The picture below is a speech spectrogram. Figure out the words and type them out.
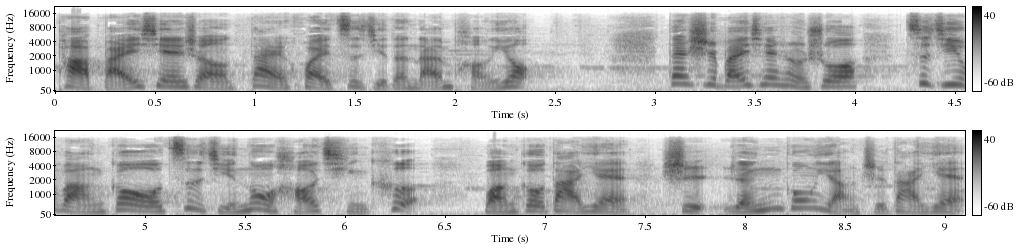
怕白先生带坏自己的男朋友。但是白先生说自己网购自己弄好请客，网购大雁是人工养殖大雁，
